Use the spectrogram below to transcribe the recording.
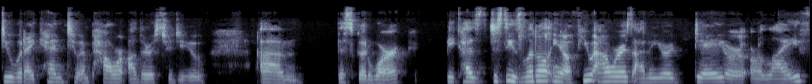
do what I can to empower others to do um, this good work. Because just these little, you know, a few hours out of your day or, or life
